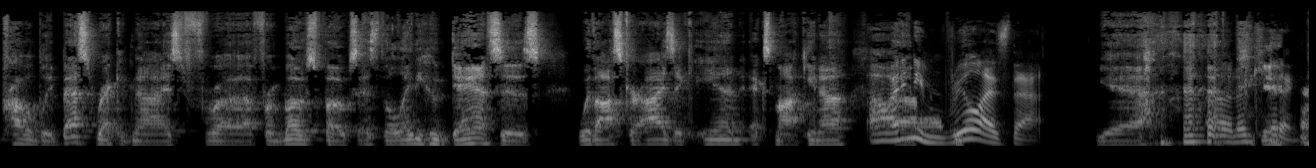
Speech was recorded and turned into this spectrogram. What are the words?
probably best recognized for, uh, from most folks as the lady who dances with Oscar Isaac in Ex Machina. Oh, I didn't even uh, realize that. Yeah. Oh, no kidding. yeah.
